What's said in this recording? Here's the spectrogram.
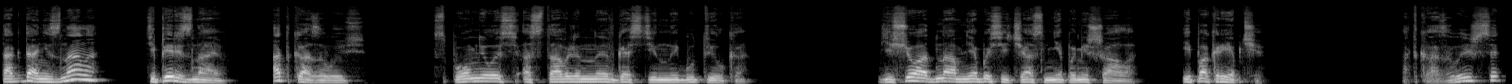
Тогда не знала Теперь знаю. Отказываюсь. Вспомнилась оставленная в гостиной бутылка. Еще одна мне бы сейчас не помешала. И покрепче. Отказываешься?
